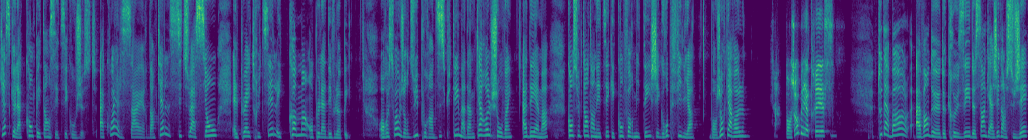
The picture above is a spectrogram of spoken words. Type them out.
Qu'est-ce que la compétence éthique au juste? À quoi elle sert? Dans quelle situation elle peut être utile et comment on peut la développer? On reçoit aujourd'hui pour en discuter Mme Carole Chauvin, ADMA, consultante en éthique et conformité chez Groupe Filia. Bonjour Carole. Bonjour Béatrice. Tout d'abord, avant de, creuser, de s'engager dans le sujet,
